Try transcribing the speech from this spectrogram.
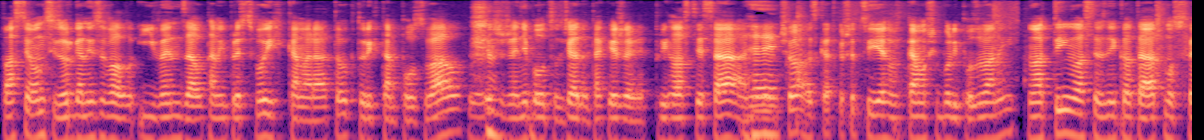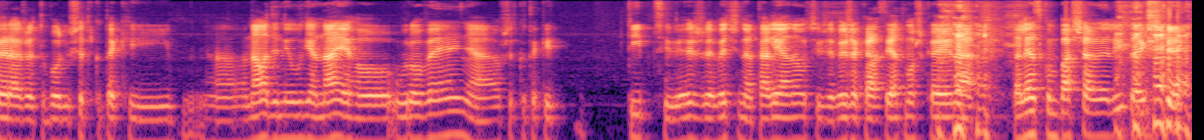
vlastne on si zorganizoval event s autami pre svojich kamarátov, ktorých tam pozval, vieš, že nebolo to žiadne také, že prihláste sa a neviem čo, ale skrátka všetci jeho kamoši boli pozvaní. No a tým vlastne vznikla tá atmosféra, že to boli všetko takí uh, naladení ľudia na jeho úroveň a všetko takí typci, vieš, že väčšina Talianov, čiže vieš, aká asi atmoška je na talianskom bašaveli, takže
